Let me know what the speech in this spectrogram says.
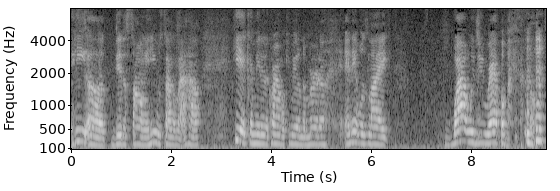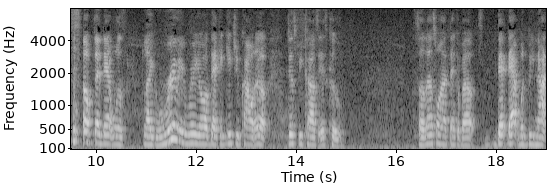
He uh did a song and he was talking about how he had committed a crime or committed a murder, and it was like, why would you rap about something that was like really real that could get you caught up just because it's cool? So that's why I think about that. That would be not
